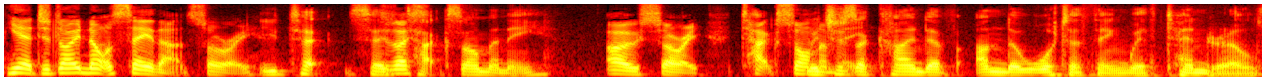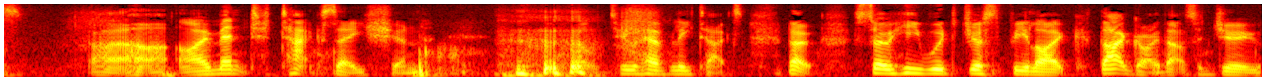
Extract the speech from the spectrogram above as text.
yeah, did I not say that? Sorry. You said Did s- taxonomy, Oh, sorry, taxonomy. which is a kind of underwater thing with tendrils. Uh, I meant taxation. Not too heavily taxed. No, so he would just be like, that guy, that's a Jew.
